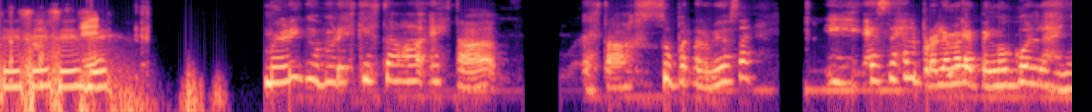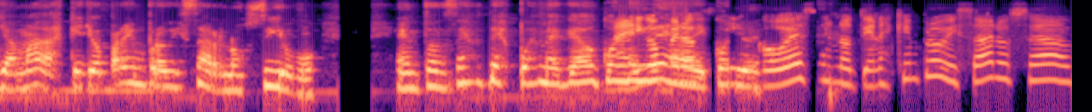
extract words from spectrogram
Sí, sí, sí, sí. Marico, pero es que estaba, estaba, estaba súper nerviosa. Y ese es el problema que tengo con las llamadas, que yo para improvisar no sirvo. Entonces después me quedo con la Marico, idea pero de cinco veces no tienes que improvisar, o sea,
